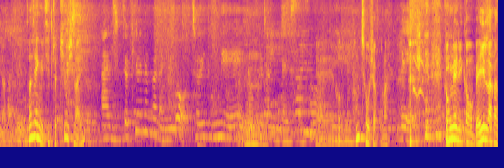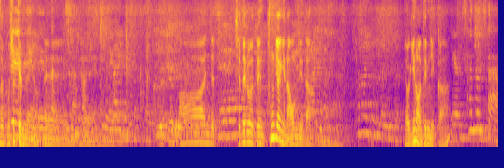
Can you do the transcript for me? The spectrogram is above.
장미. 선생님이 직접 키우시나요? 아, 직접 키우는 건 아니고 저희 동네에 있어서 음. 예, 네. 흠- 훔쳐 오셨구나. 네. 동네니까 뭐 매일 나가서 보셨겠네요. 네, 네, 예, 네. 예. 네. 아, 이제 제대로 된 풍경이 나옵니다. 예. 여기는 어딥니까? 네, 선운사.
